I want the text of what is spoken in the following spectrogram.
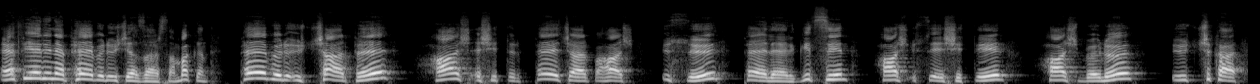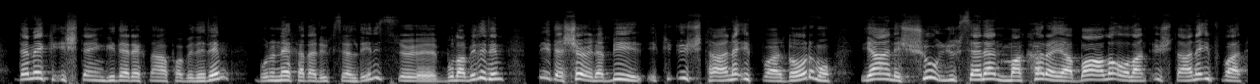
F yerine P bölü 3 yazarsam bakın P bölü 3 çarpı H eşittir P çarpı H üssü P'ler gitsin. H üssü eşittir. H bölü 3 çıkar. Demek ki işten giderek ne yapabilirim? Bunu ne kadar yükseldiğini bulabilirim. Bir de şöyle 1, 2, 3 tane ip var doğru mu? Yani şu yükselen makaraya bağlı olan 3 tane ip var.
